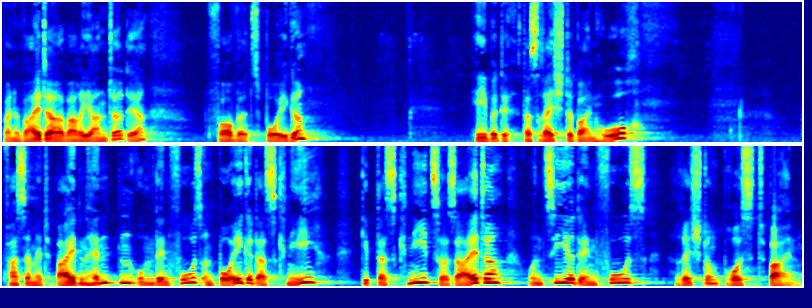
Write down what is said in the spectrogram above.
Für eine weitere Variante der Vorwärtsbeuge. Hebe das rechte Bein hoch, fasse mit beiden Händen um den Fuß und beuge das Knie, gib das Knie zur Seite und ziehe den Fuß Richtung Brustbein.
